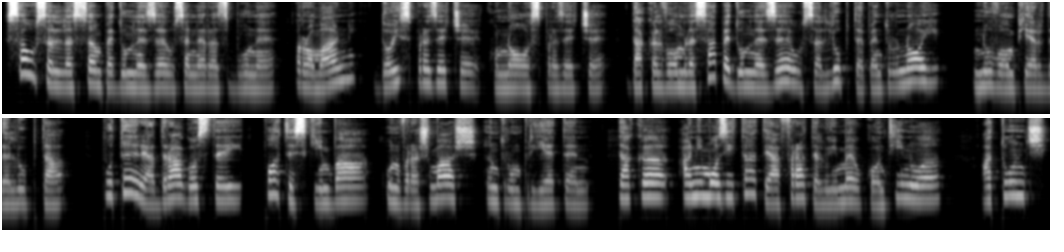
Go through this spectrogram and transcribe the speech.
sau să-L lăsăm pe Dumnezeu să ne răzbune. Romani 12 cu 19 Dacă îl vom lăsa pe Dumnezeu să lupte pentru noi, nu vom pierde lupta. Puterea dragostei poate schimba un vrășmaș într-un prieten. Dacă animozitatea fratelui meu continuă, atunci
